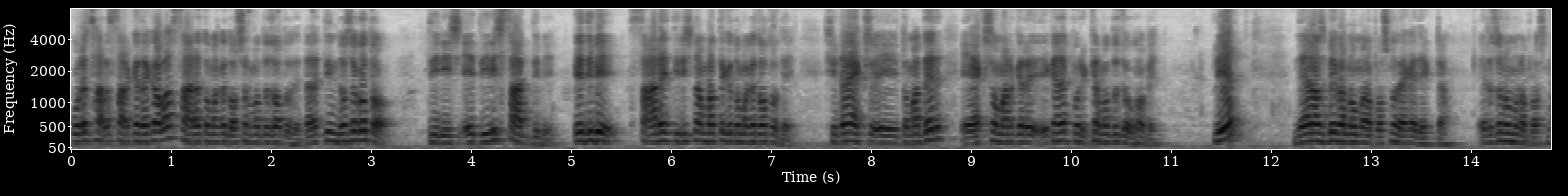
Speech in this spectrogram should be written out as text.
করে স্যার স্যারকে দেখাবা স্যারে তোমাকে দশের মধ্যে যত দেয়। তাহলে তিন দশে কত? তিরিশ। এই তিরিশ স্যার দিবে। কে দিবে? স্যার এই তিরিশ নাম্বার থেকে তোমাকে যত দেয়। সেটা একশো এই তোমাদের একশো মার্কের এখানে পরীক্ষার মধ্যে যোগ হবে। ক্লিয়ার দেন আসবে এবার নমুনা প্রশ্ন, দেখাই একটা। এটা হচ্ছে নমুনা প্রশ্ন,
